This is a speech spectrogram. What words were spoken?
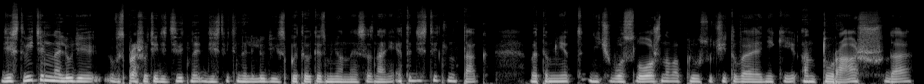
Действительно, люди, вы спрашиваете, действительно, действительно ли люди испытывают измененное сознание? Это действительно так. В этом нет ничего сложного, плюс учитывая некий антураж, да,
